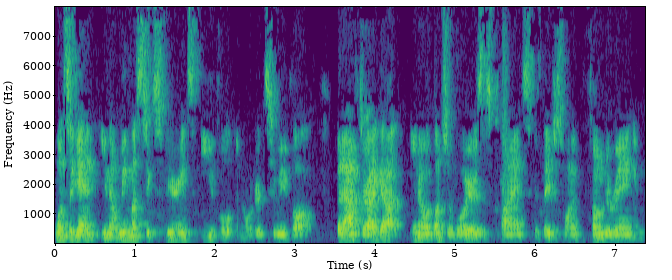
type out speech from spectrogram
once again, you know, we must experience evil in order to evolve. But after I got, you know, a bunch of lawyers as clients because they just wanted the phone to ring and,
